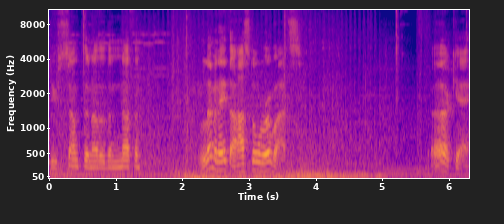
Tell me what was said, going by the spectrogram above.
Do something other than nothing. Eliminate the hostile robots. Okay.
